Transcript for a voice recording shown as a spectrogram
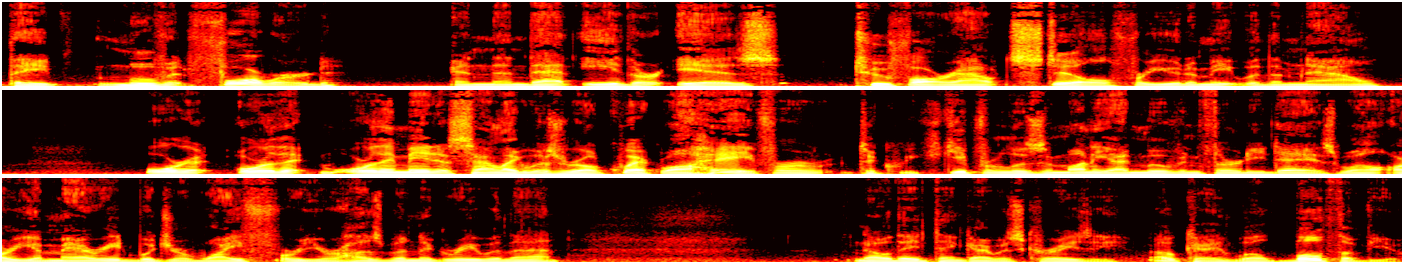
they move it forward, and then that either is too far out still for you to meet with them now, or or they or they made it sound like it was real quick. Well, hey, for to keep from losing money, I'd move in thirty days. Well, are you married? Would your wife or your husband agree with that? No, they'd think I was crazy. Okay, well, both of you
